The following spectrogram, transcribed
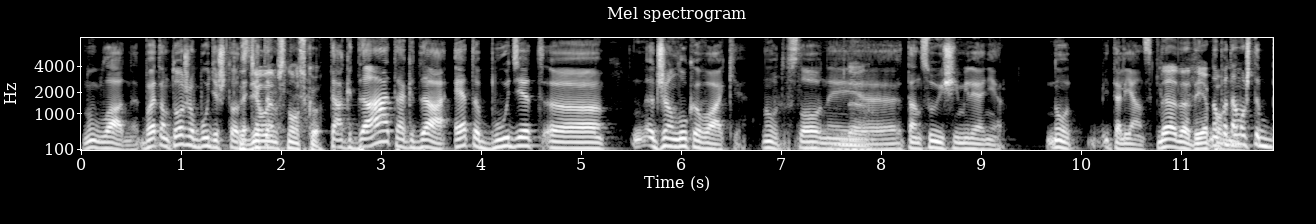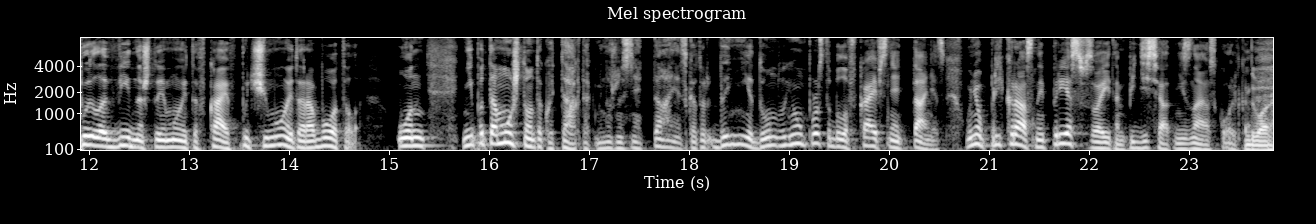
Ну ладно, в этом тоже будет что-то. Сделаем это, сноску. Тогда, тогда это будет э, Джан Лука Ваки, ну, условный да. э, танцующий миллионер. Ну, итальянский. Да, да, да, я Но помню. потому что было видно, что ему это в кайф. Почему это работало? Он не потому, что он такой, так, так, мне нужно снять танец, который... Да нет, он, ему просто было в кайф снять танец. У него прекрасный пресс в свои там 50, не знаю сколько. Два.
